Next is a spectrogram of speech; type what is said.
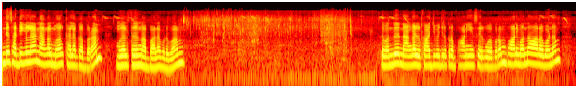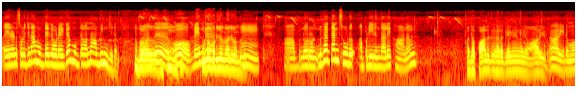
இந்த சட்டிகளை நாங்கள் முதல் கலக்கப்புறம் முதல் தேங்காய் பாலை விடுவோம். இது வந்து நாங்கள் காய்ச்சி வச்சிருக்கிற பானியை சேர்க்க அப்புறம் பானி வந்து ஆற வேணும் என்னென்னு சொல்லிச்சுன்னா முட்டைக்கு உடைக்க முட்டை வந்து அவிஞ்சிடும். அப்புறம் வந்து ஓ வெந்து அப்படின்னு ஒரு நிகக்கன் சூடு அப்படி இருந்தாலே காணும். மற்ற பாலுக்கு கலக்கைங்க கொஞ்சம் ஆறிடும். ஆறிடுமோ?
